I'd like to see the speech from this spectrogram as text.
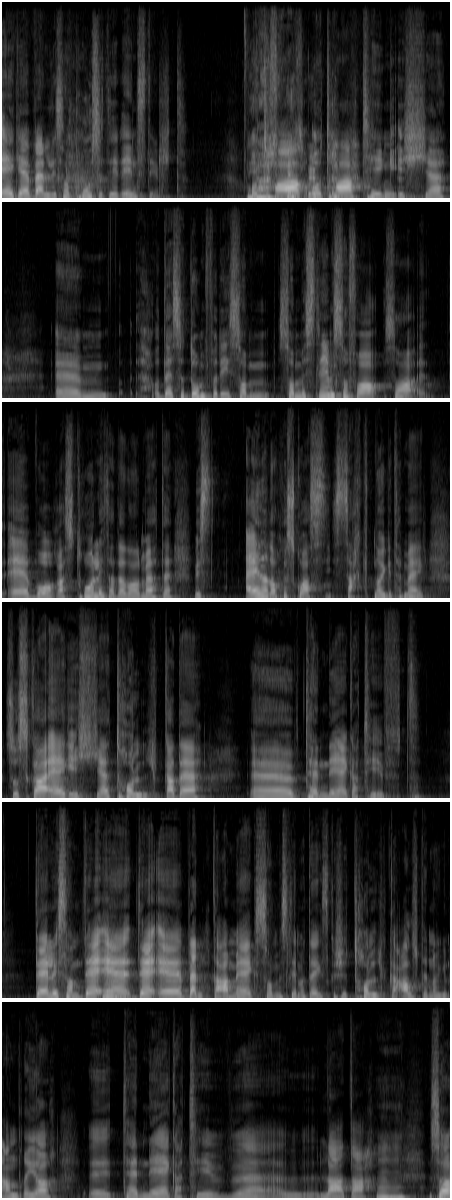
jeg er veldig sånn positivt innstilt. Og tar, og tar ting ikke um, Og det er så dumt, fordi som, som muslim så, får, så er vår tro litt av det der med at hvis en av dere skulle ha sagt noe til meg, så skal jeg ikke tolke det uh, til negativt. Det er, liksom, det er, mm. det er venta av meg som muslim at jeg skal ikke tolke alt det noen andre gjør, uh, til negativ uh, lada. Mm. Så,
